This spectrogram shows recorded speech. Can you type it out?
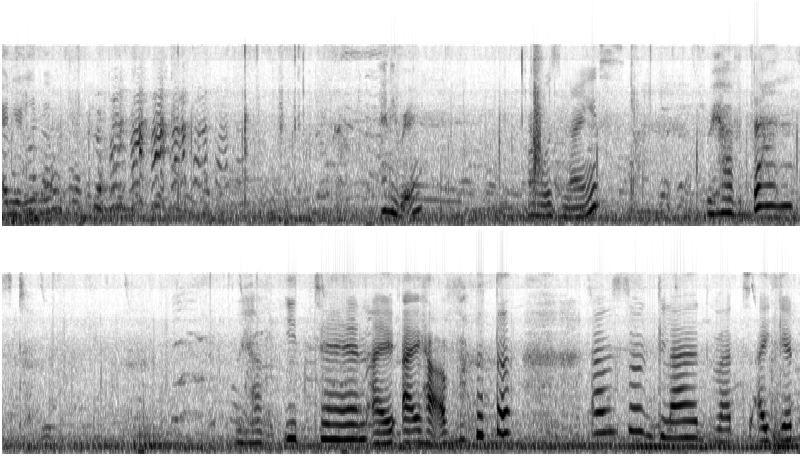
And your email? Anyway, it was nice. We have danced. We have eaten. I I have. I'm so glad that I get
